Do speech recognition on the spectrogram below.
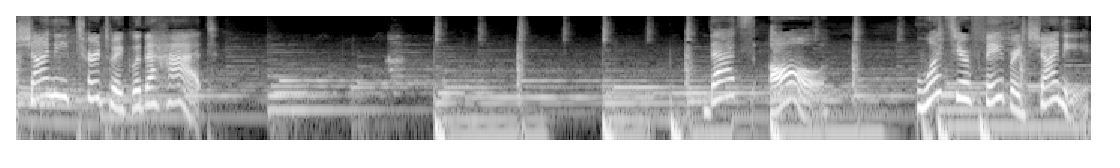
Shiny Turtwig with a hat. That's all. What's your favorite shiny?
